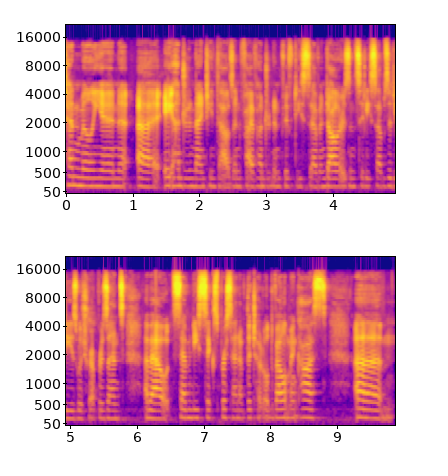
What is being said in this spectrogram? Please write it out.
$10,819,557 in city subsidies, which represents about 76% of the total development costs. Um,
